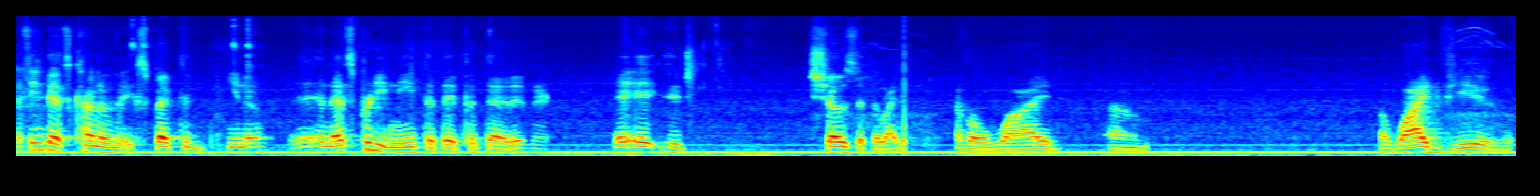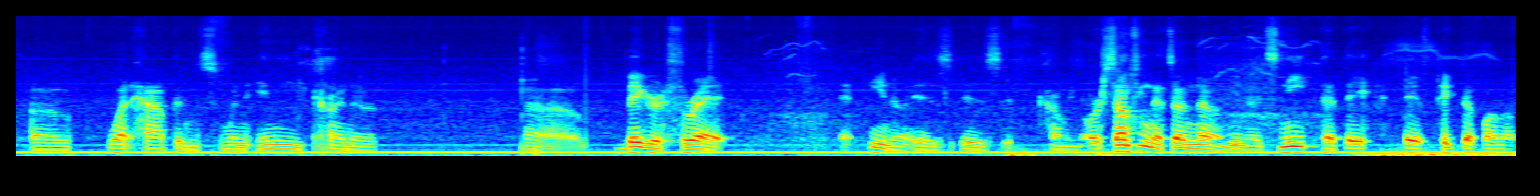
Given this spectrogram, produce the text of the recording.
I think that's kind of expected, you know, and that's pretty neat that they put that in there. It, it, it shows that the writers have a wide, um, a wide view of what happens when any kind of uh, bigger threat, you know, is is coming or something that's unknown. You know, it's neat that they they have picked up on it.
